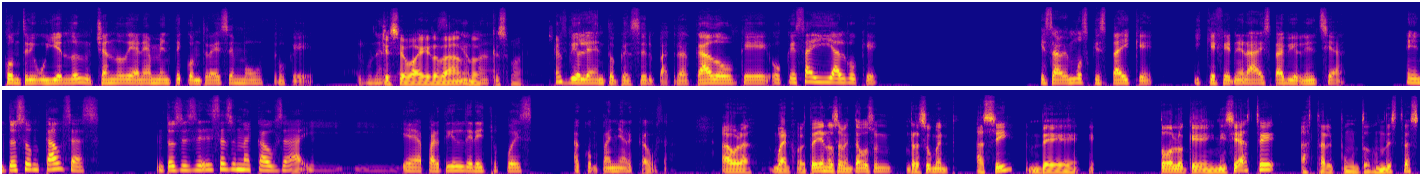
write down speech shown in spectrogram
contribuyendo, luchando diariamente contra ese monstruo que... Que se va a ir dando, que se va... Es violento, que es el patriarcado, que, o que es ahí algo que que sabemos que está y que, y que genera esta violencia. Entonces son causas. Entonces esa es una causa y, a partir del derecho puedes acompañar causas. Ahora, bueno, ahorita ya nos aventamos un resumen así de todo lo que iniciaste hasta el punto donde estás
